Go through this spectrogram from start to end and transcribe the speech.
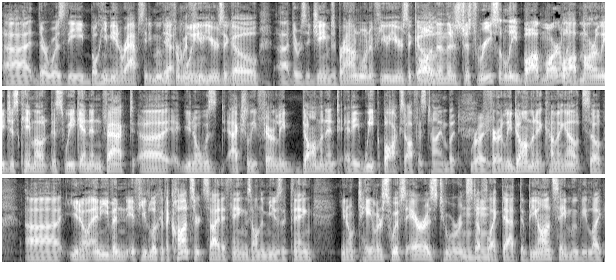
Uh, there was the Bohemian Rhapsody movie Yeah, from a few years ago. Uh, there was a James Brown one a few years ago. Oh, and then there's just recently Bob Marley. Bob Marley just came out this week, and in fact, uh, you know, was actually fairly dominant at a weak box office time, but Right. fairly dominant coming out. So, uh, you know, and even if you look at the concert side of things on the music thing, you know, Taylor Swift's Eras tour and Mm-hmm. stuff like that, the Beyonce movie, like,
